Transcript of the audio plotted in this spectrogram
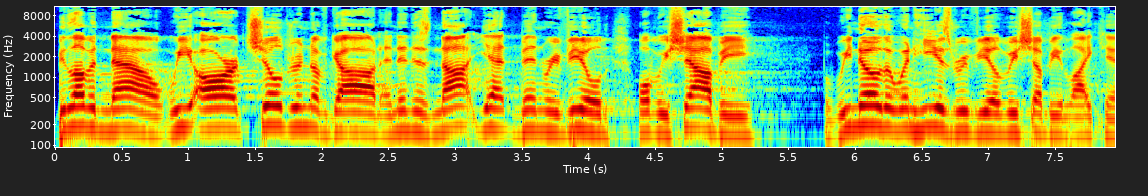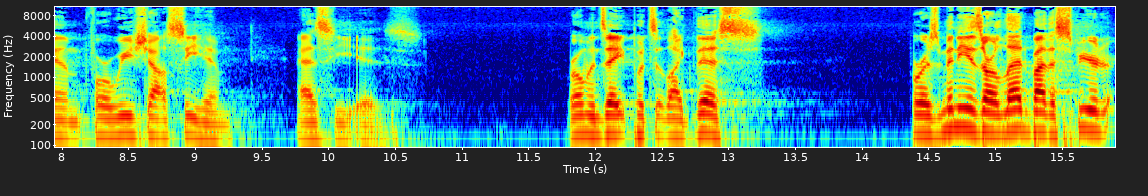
Beloved, now we are children of God, and it has not yet been revealed what we shall be, but we know that when he is revealed, we shall be like him, for we shall see him as he is. Romans 8 puts it like this For as many as are led by the Spirit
